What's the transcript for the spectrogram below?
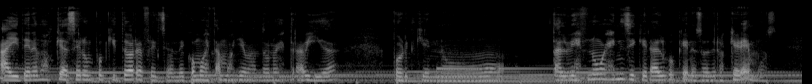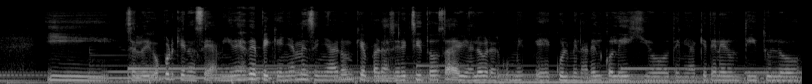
ahí tenemos que hacer un poquito de reflexión de cómo estamos llevando nuestra vida porque no, tal vez no es ni siquiera algo que nosotros queremos. Y se lo digo porque, no sé, a mí desde pequeña me enseñaron que para ser exitosa debía lograr eh, culminar el colegio, tenía que tener un título,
